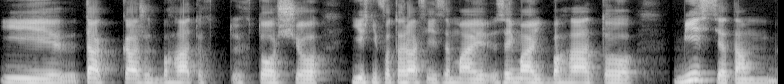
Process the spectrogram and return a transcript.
І так кажуть багато хто- хто, що їхні фотографії займають, займають багато місця, там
